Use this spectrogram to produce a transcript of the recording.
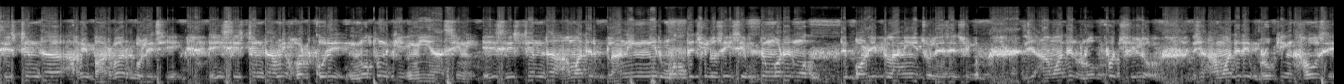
সিস্টেমটা আমি বারবার বলেছি এই সিস্টেমটা আমি হট করে নতুন নিয়ে আসিনি। এই সিস্টেমটা আমাদের প্ল্যানিং এর মধ্যে ছিল, সেই সেপ্টেম্বরের মধ্যে পরেই প্ল্যানিং এ চলে এসেছিল। যে আমাদের লক্ষ্য ছিল যে আমাদের এই ব্রোকিং হাউসে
